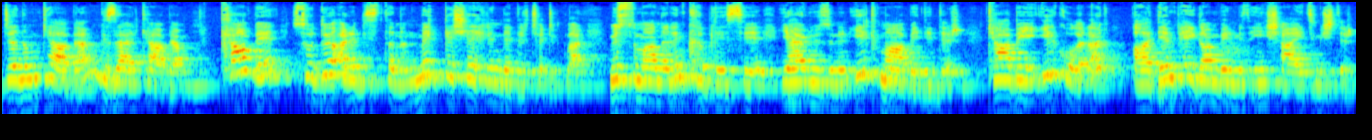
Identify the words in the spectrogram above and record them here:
Canım Kabe'm, güzel Kabe'm. Kabe, Suudi Arabistan'ın Mekke şehrindedir çocuklar. Müslümanların kıblesi, yeryüzünün ilk mabedidir. Kabe'yi ilk olarak Adem peygamberimiz inşa etmiştir.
